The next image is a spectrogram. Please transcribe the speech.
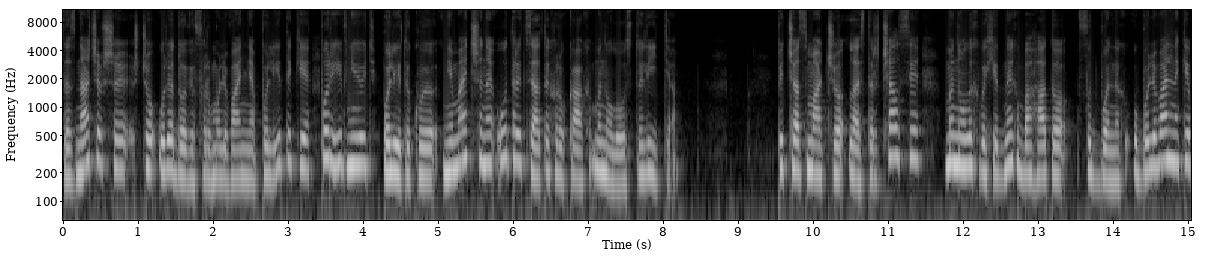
зазначивши, що урядові формулювання політики порівнюють політикою Німеччини у 30-х роках минулого століття. Під час матчу Лестер Челсі минулих вихідних багато футбольних уболівальників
